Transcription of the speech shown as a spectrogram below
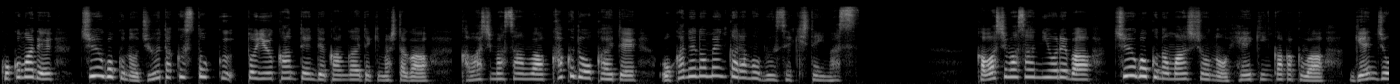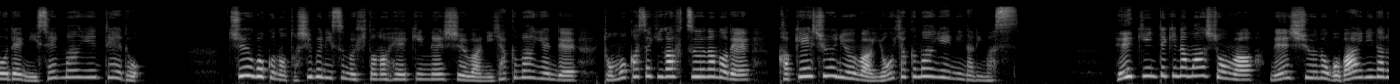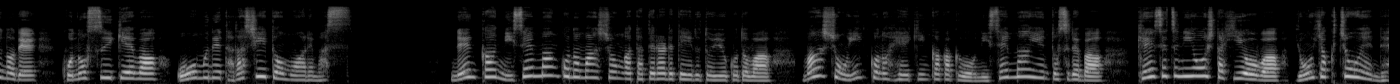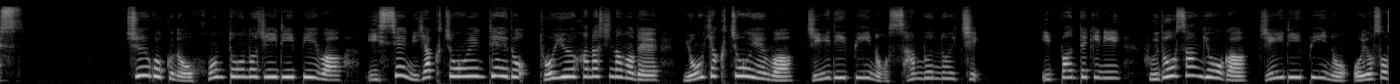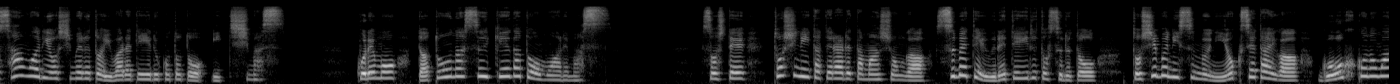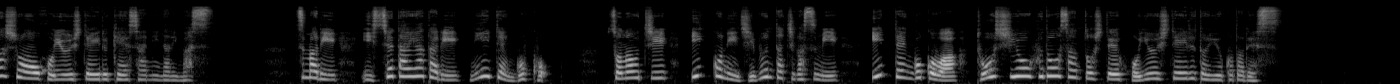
ここまで中国の住宅ストックという観点で考えてきましたが川島さんは角度を変えてお金の面からも分析しています。川島さんによれば中国のマンションの平均価格は現状で2000万円程度。中国の都市部に住む人の平均年収は200万円で、共稼ぎが普通なので、家計収入は400万円になります。平均的なマンションは年収の5倍になるので、この推計はおおむね正しいと思われます。年間2000万個のマンションが建てられているということは、マンション1個の平均価格を2000万円とすれば、建設に要した費用は400兆円です。中国の本当の GDP は1200兆円程度という話なので、400兆円は GDP の3分の1。一般的に不動産業が GDP のおよそ3割を占めると言われていることと一致します。これも妥当な推計だと思われます。そして都市に建てられたマンションが全て売れているとすると、都市部に住む2億世帯が5億個のマンションを保有している計算になります。つまり1世帯あたり2.5個。そのうち1個に自分たちが住み、1.5個は投資用不動産として保有しているということです。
